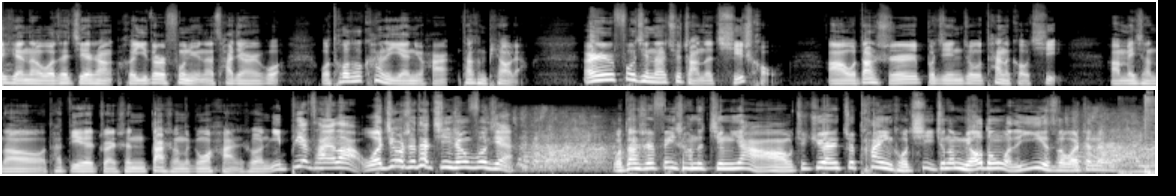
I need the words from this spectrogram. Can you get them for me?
那天呢，我在街上和一对父女呢擦肩而过，我偷偷看了一眼女孩，她很漂亮，而父亲呢却长得奇丑，啊，我当时不禁就叹了口气，啊，没想到他爹转身大声的跟我喊说：“你别猜了，我就是他亲生父亲。”我当时非常的惊讶啊，我就居然就叹一口气就能秒懂我的意思，我真的是。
